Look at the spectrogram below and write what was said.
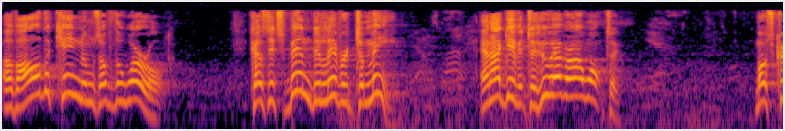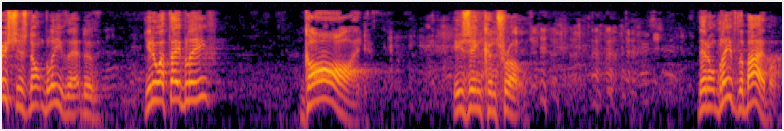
of all the kingdoms of the world because it's been delivered to me. And I give it to whoever I want to. Most Christians don't believe that, do they? You know what they believe? God is in control. They don't believe the Bible.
